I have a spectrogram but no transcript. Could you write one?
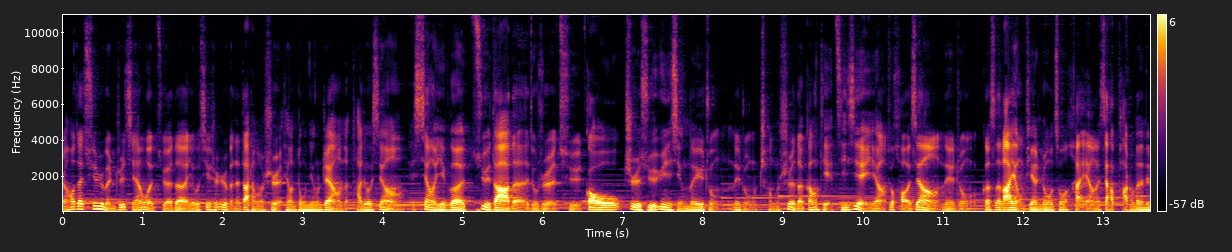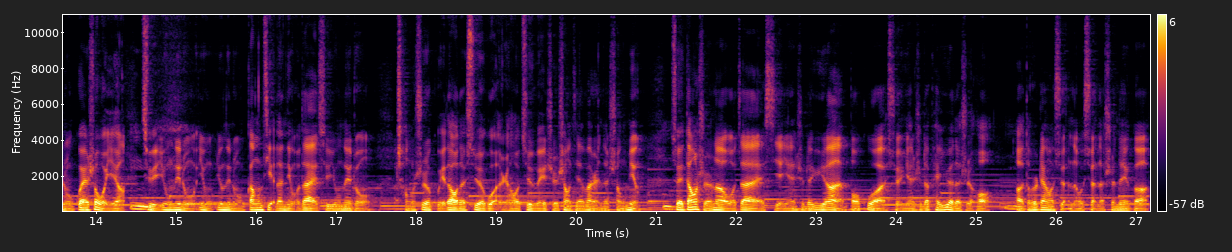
然后在去日本之前，我觉得尤其是日本的大城市，像东京这样的，它就像像一个巨大的就是去高秩序运行的一种那种城市的钢铁机械一样，就好像那种哥斯拉影片中从海洋下爬出来的那种怪兽一样，嗯去用那种用用那种钢铁的纽带，去用那种城市轨道的血管，然后去维持上千万人的生命。嗯所以当时呢，我在写岩石的预案，包括选岩石的配乐的时候，呃，都是这样选的。我选的是那个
